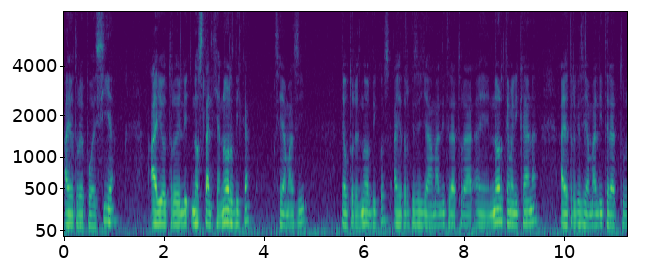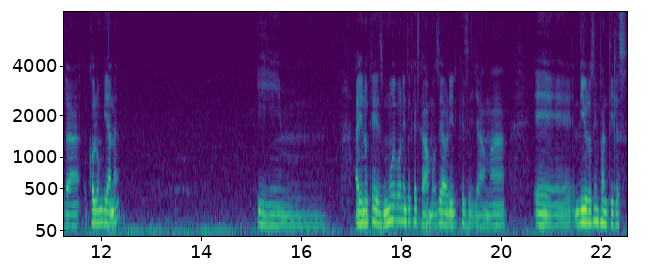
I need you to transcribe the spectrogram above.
hay otro de poesía, hay otro de nostalgia nórdica, se llama así, de autores nórdicos, hay otro que se llama literatura eh, norteamericana, hay otro que se llama literatura colombiana. Y mm, hay uno que es muy bonito que acabamos de abrir que se llama eh, libros infantiles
